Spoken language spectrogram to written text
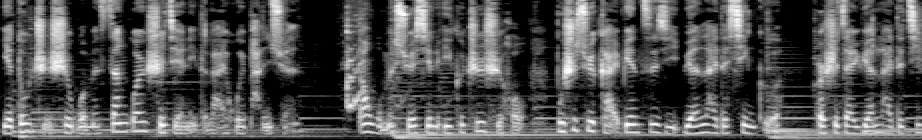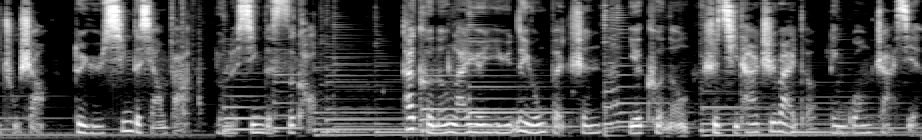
也都只是我们三观世界里的来回盘旋。当我们学习了一个知识后，不是去改变自己原来的性格，而是在原来的基础上，对于新的想法有了新的思考。它可能来源于内容本身，也可能是其他之外的灵光乍现。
